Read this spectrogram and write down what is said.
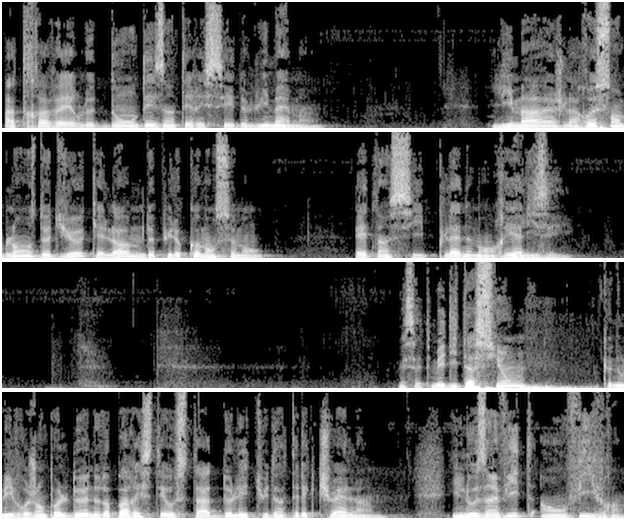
à travers le don désintéressé de lui-même. L'image, la ressemblance de Dieu qu'est l'homme depuis le commencement est ainsi pleinement réalisée. Mais cette méditation que nous livre Jean-Paul II ne doit pas rester au stade de l'étude intellectuelle. Il nous invite à en vivre,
